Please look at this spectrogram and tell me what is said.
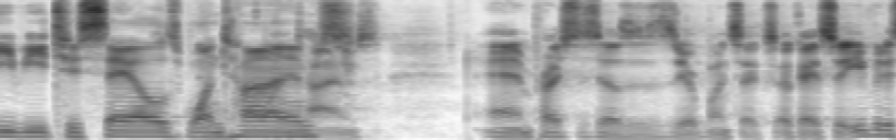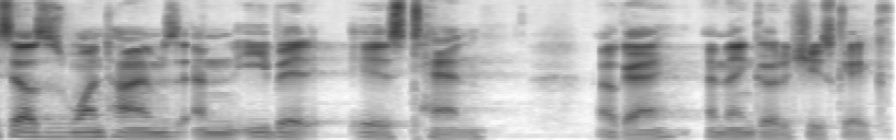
EV to sales one times. times. And price to sales is 0.6. Okay, so EV to sales is one times and EBIT is 10. Okay, and then go to Cheesecake.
